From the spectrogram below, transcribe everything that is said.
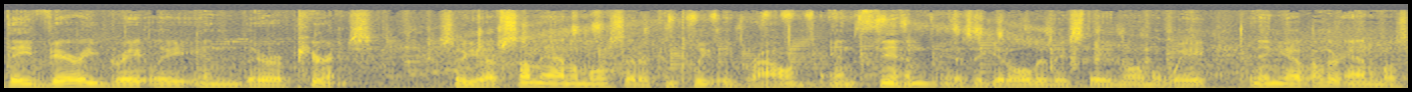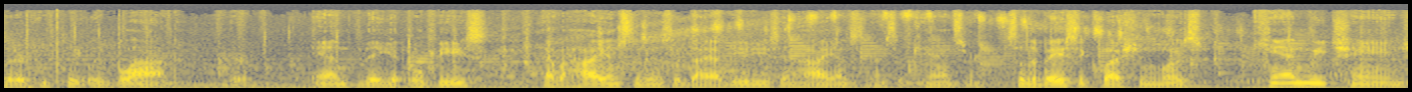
they vary greatly in their appearance. So you have some animals that are completely brown and thin. As they get older, they stay normal weight. And then you have other animals that are completely blonde. They're, and they get obese, have a high incidence of diabetes and high incidence of cancer. So the basic question was, can we change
